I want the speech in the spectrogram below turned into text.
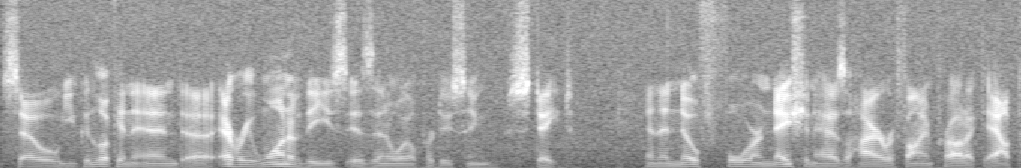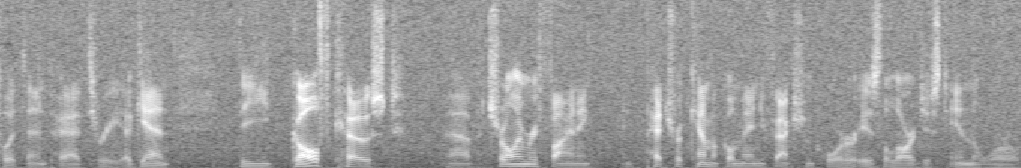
So you can look in, and uh, every one of these is an oil producing state. And then no foreign nation has a higher refined product output than PAD 3. Again, the Gulf Coast uh, petroleum refining and petrochemical manufacturing quarter is the largest in the world.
